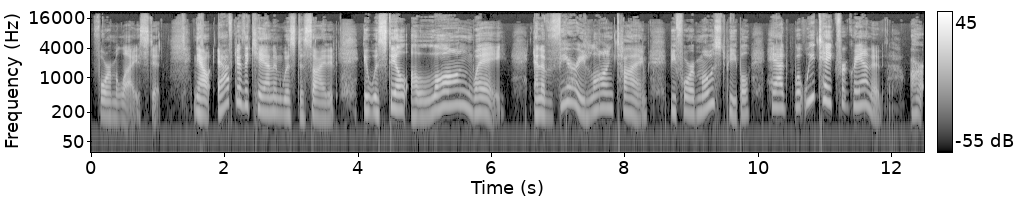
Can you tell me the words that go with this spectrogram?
formalized it. Now, after the canon was decided, it was still a long way and a very long time before most people had what we take for granted our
